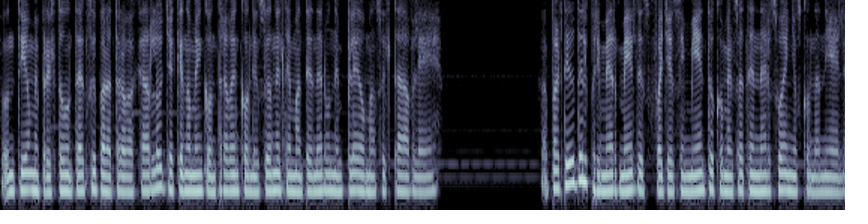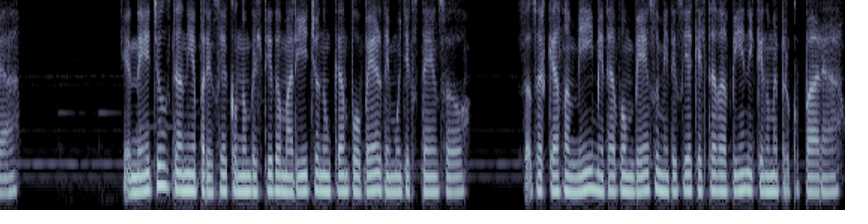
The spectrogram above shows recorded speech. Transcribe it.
Un tío me prestó un taxi para trabajarlo ya que no me encontraba en condiciones de mantener un empleo más estable. A partir del primer mes de su fallecimiento comenzó a tener sueños con Daniela. En ellos, Dani aparecía con un vestido amarillo en un campo verde muy extenso. Se acercaba a mí, me daba un beso y me decía que estaba bien y que no me preocupara.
